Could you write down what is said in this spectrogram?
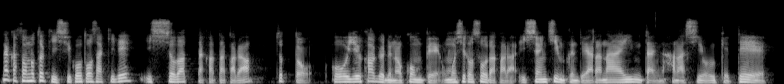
なんかその時仕事先で一緒だった方から、ちょっとこういうカグルのコンペ面白そうだから一緒にチーム組んでやらないみたいな話を受けて、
